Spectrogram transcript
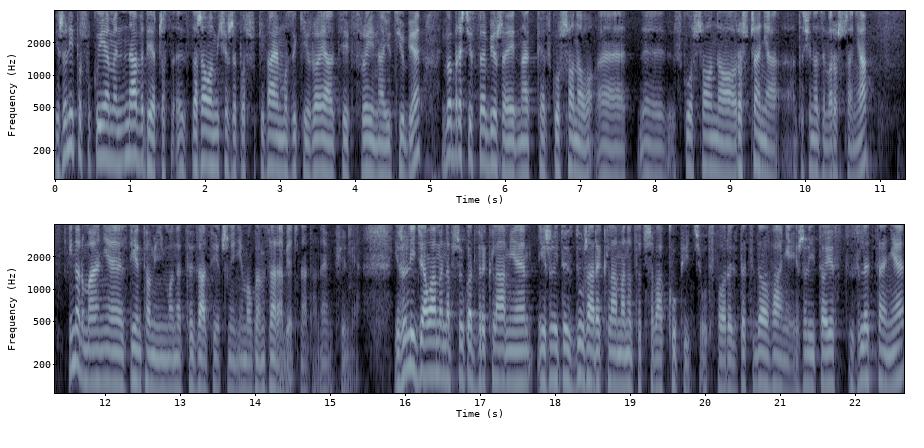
Jeżeli poszukujemy, nawet ja czas, zdarzało mi się, że poszukiwałem muzyki royalty free na YouTubie, wyobraźcie sobie, że jednak zgłoszono, zgłoszono roszczenia, to się nazywa roszczenia, i normalnie zdjęto mi monetyzację, czyli nie mogłem zarabiać na danym filmie. Jeżeli działamy na przykład w reklamie, jeżeli to jest duża reklama, no to trzeba kupić utwory zdecydowanie. Jeżeli to jest zlecenie,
